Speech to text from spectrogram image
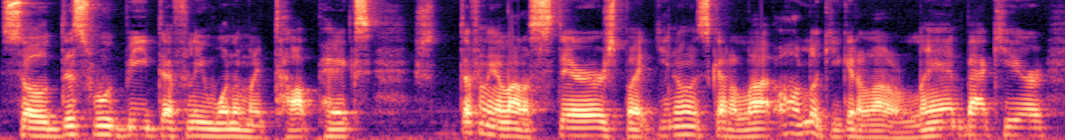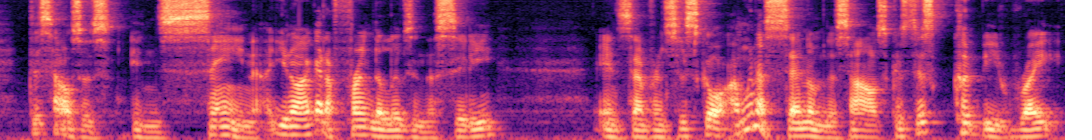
So this would be definitely one of my top picks definitely a lot of stairs, but you know, it's got a lot. Oh, look, you get a lot of land back here. This house is insane. You know, I got a friend that lives in the city in San Francisco. I'm going to send him this house because this could be right.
